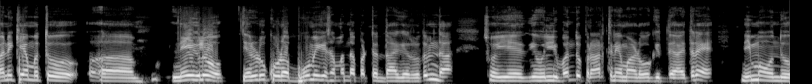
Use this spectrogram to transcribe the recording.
ಒನಕೆ ಮತ್ತು ನೇಗಿಲು ಎರಡೂ ಕೂಡ ಭೂಮಿಗೆ ಸಂಬಂಧಪಟ್ಟದ್ದಾಗಿರೋದ್ರಿಂದ ಸೊ ಇಲ್ಲಿ ಬಂದು ಪ್ರಾರ್ಥನೆ ಮಾಡಿ ಹೋಗಿದ್ದಾದ್ರೆ ನಿಮ್ಮ ಒಂದು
